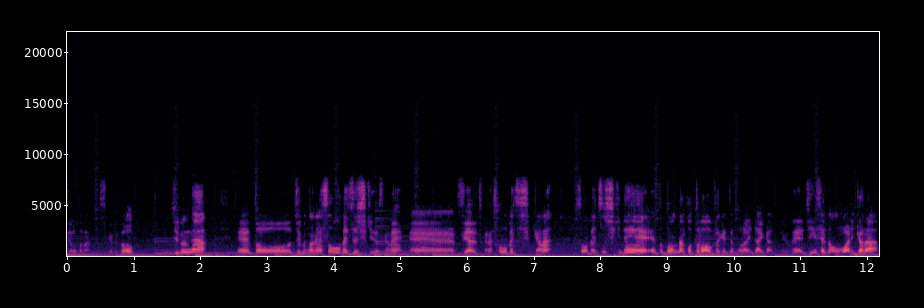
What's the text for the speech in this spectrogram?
てことなんですけれど、自分が、えっ、と、自分のね、送別式ですかね、えー、通夜ですかね、送別式かな。送別式で、えっ、と、どんな言葉をかけてもらいたいかっていうね、人生の終わりから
